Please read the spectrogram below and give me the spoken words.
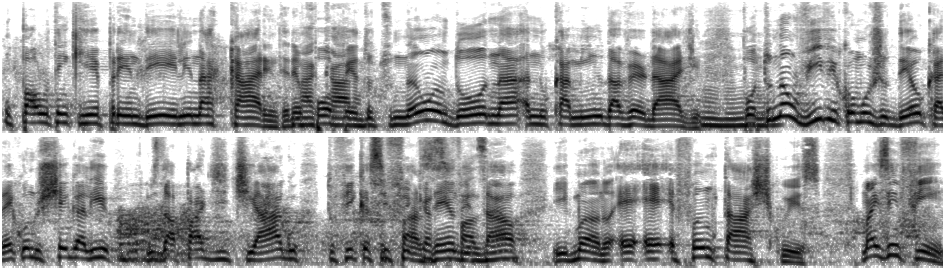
o Paulo tem que repreender ele na cara, entendeu? Na Pô, cara. Pedro, tu não andou na- no caminho da verdade. Uhum. Pô, tu não vive como judeu, cara. E quando chega ali os da parte de Tiago, tu fica se fica se fazendo e fazendo. tal. E, mano, é, é- é fantástico isso. Mas, enfim,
